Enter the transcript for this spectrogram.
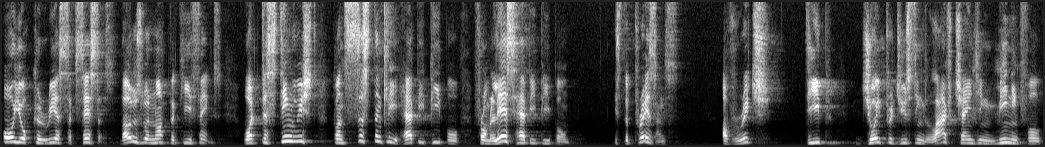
or your career successes. Those were not the key things. What distinguished consistently happy people from less happy people is the presence of rich, deep, joy producing, life changing, meaningful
